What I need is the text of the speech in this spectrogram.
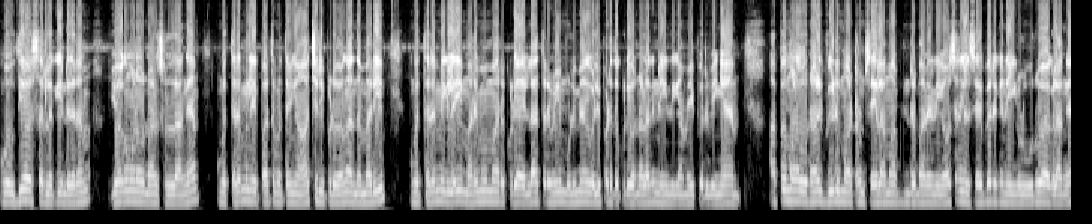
உங்கள் உத்தியோகஸ்தர்களுக்கு இந்த தினம் யோகமான ஒரு நாள் சொல்லலாங்க. உங்கள் திறமைகளை பார்த்து மற்றவங்க ஆச்சரியப்படுவாங்க. அந்த மாதிரி உங்கள் திறமைகளை மறைமுகமாக இருக்கக்கூடிய எல்லா திறமைகளையும் முழுமையாக வெளிப்படுத்தக்கூடிய ஒரு நாளாக நீங்கள் அமைப்பெறுவீங்க. அற்புதமான ஒரு நாள் வீடு மாற்றம் செய்யலாமா அப்படின்ற மாதிரியான யோசனைகள் சில பேருக்கு நீங்கள் உருவாகலாங்க.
